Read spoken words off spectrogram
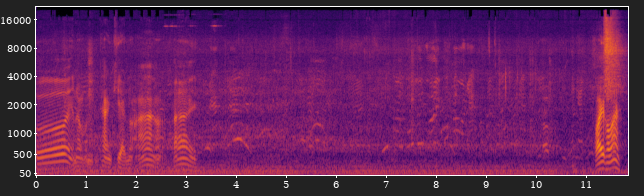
ôi nó thằng khẻ nó ai thôi không á à?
